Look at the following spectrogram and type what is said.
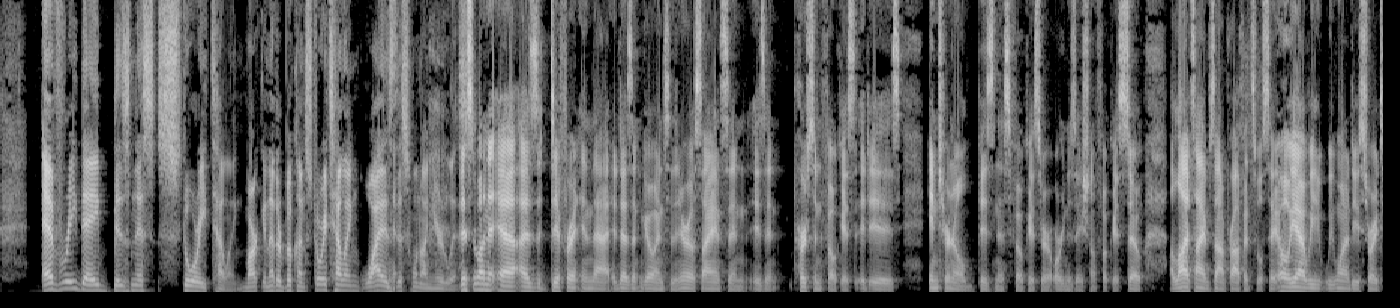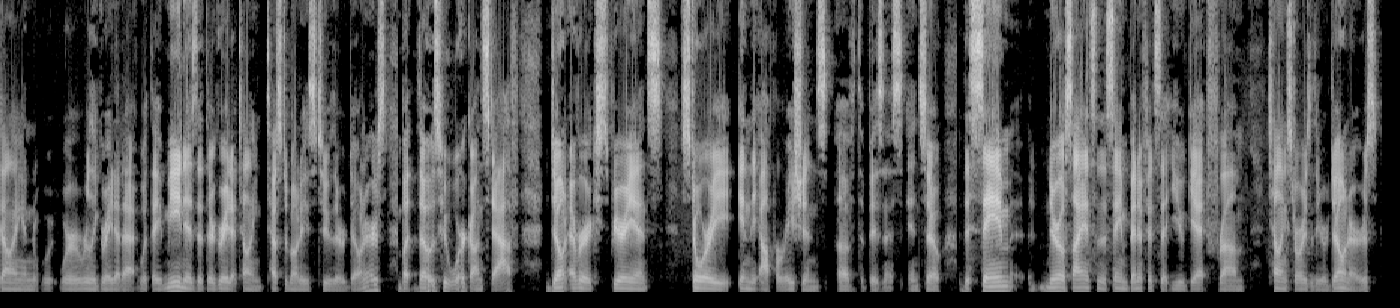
everyday business storytelling. Mark, another book on storytelling. Why is this one on your list? This one uh, is different in that it doesn't go into the neuroscience and isn't person focused. It is internal business focus or organizational focus. So a lot of times nonprofits will say, "Oh yeah, we we want to do storytelling and we're really great at it." What they mean is that they're great at telling testimonies to their donors, but those who work on staff don't ever experience story in the operations of the business. And so the same neuroscience and the same benefits that you get from telling stories with your donors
